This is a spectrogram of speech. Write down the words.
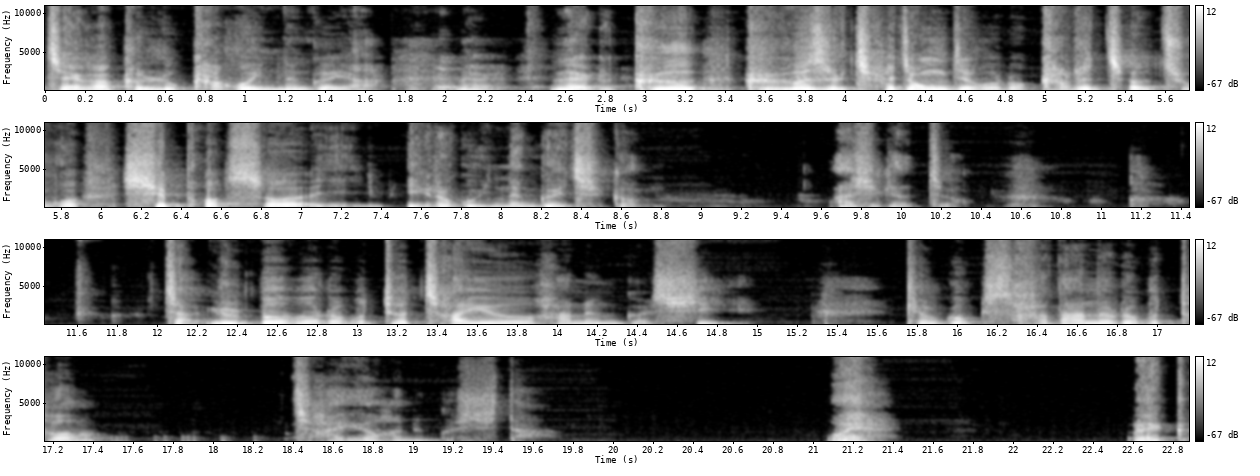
제가 걸로 가고 있는 거야. 네, 네, 그 그것을 최종적으로 가르쳐 주고 싶어서 이러고 있는 거예요 지금. 아시겠죠? 자, 율법으로부터 자유하는 것이 결국 사단으로부터 자유하는 것이다. 왜? 왜, 그,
